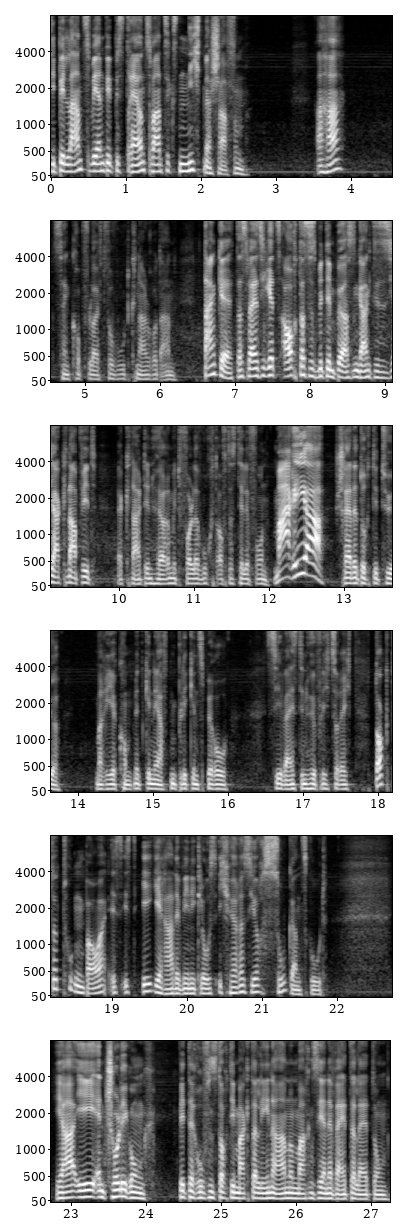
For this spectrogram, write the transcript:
Die Bilanz werden wir bis 23. nicht mehr schaffen. Aha. Sein Kopf läuft vor Wut knallrot an. Danke, das weiß ich jetzt auch, dass es mit dem Börsengang dieses Jahr knapp wird. Er knallt den Hörer mit voller Wucht auf das Telefon. Maria! schreit er durch die Tür. Maria kommt mit genervtem Blick ins Büro. Sie weist ihn höflich zurecht. Dr. Tuggenbauer, es ist eh gerade wenig los. Ich höre Sie auch so ganz gut. Ja, eh, Entschuldigung. Bitte rufen Sie doch die Magdalena an und machen Sie eine Weiterleitung.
